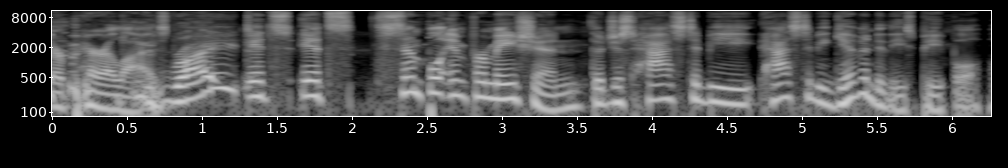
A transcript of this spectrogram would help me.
they're paralyzed. Right. it's it's simple information that just has to be has to be given to these people.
